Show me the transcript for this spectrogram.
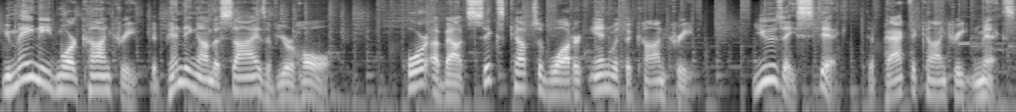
You may need more concrete depending on the size of your hole. Pour about 6 cups of water in with the concrete. Use a stick to pack the concrete mix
